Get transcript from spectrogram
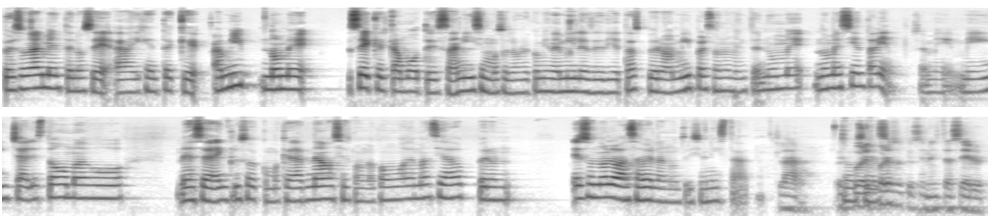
Personalmente, no sé, hay gente que a mí no me sé que el camote es sanísimo, se lo recomienda en miles de dietas, pero a mí personalmente no me, no me sienta bien. O sea, me, me hincha el estómago, me hace incluso como quedar náuseas cuando como demasiado, pero eso no lo va a saber la nutricionista. Claro. Es, por, eso que se necesita hacer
